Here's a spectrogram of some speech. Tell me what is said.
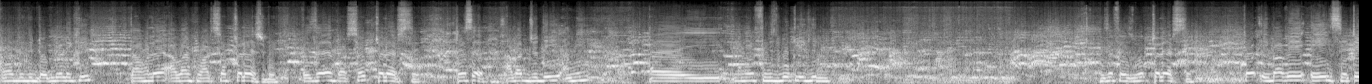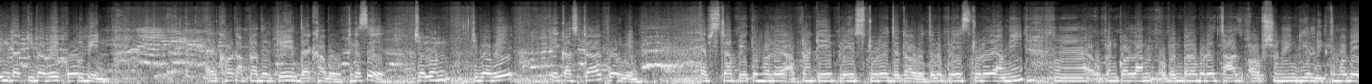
আবার যদি ডব্লিউ লিখি, তাহলে আবার হোয়াটসঅ্যাপ চলে আসবে। এই যে হোয়াটসঅ্যাপ চলে আসছে, ঠিক আছে? আবার যদি আমি মানে ফেসবুক লিখি, এই যে ফেসবুক চলে আসছে। তো এইভাবে এই সেটিংটা কীভাবে করবেন? এখন আপনাদেরকে দেখাবো, ঠিক আছে? চলুন, কীভাবে এই কাজটা করবেন? অ্যাপসটা পেতে হলে আপনাকে প্লে স্টোরে যেতে হবে। তাহলে প্লে স্টোরে আমি ওপেন করলাম। ওপেন করার পরে চার্জ অপশনে গিয়ে লিখতে হবে।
